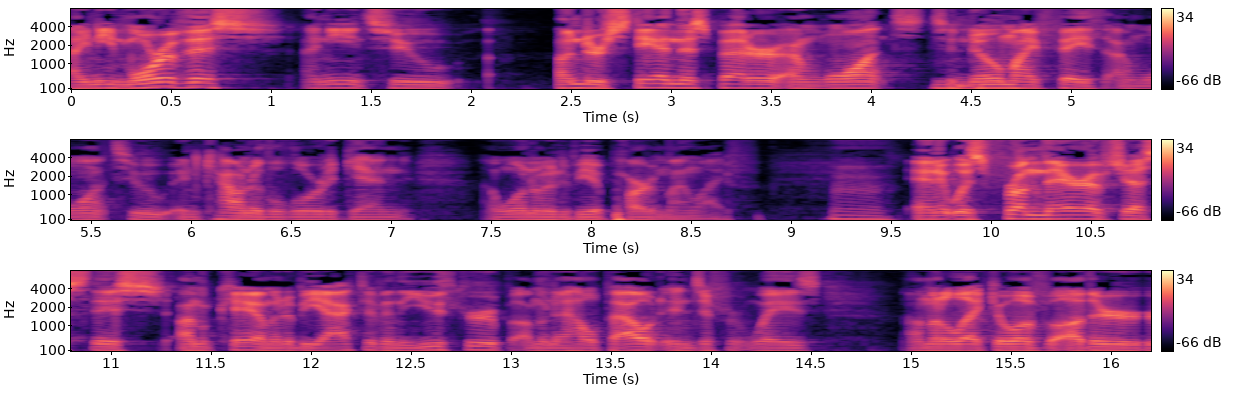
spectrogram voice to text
I need more of this. I need to understand this better. I want to know my faith. I want to encounter the Lord again. I want him to be a part of my life. Hmm. And it was from there of just this I'm okay, I'm going to be active in the youth group. I'm going to help out in different ways. I'm going to let go of other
